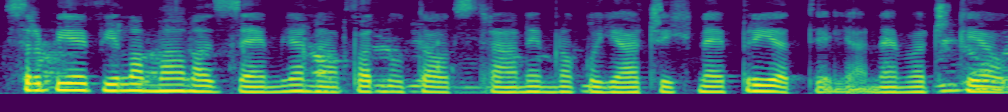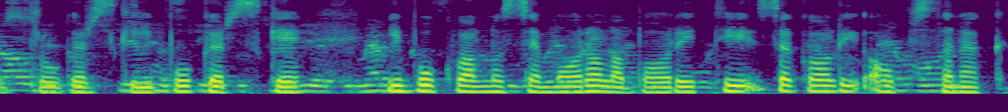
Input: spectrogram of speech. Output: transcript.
Srbija je bila mala zemlja napadnuta od strane mnogo jačih neprijatelja, Nemačke, Austrougarske i Bugarske i bukvalno se morala boriti za goli opstanak,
